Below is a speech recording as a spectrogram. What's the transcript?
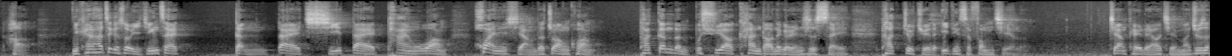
好，你看他这个时候已经在。等待、期待、盼望、幻想的状况，他根本不需要看到那个人是谁，他就觉得一定是凤姐了。这样可以了解吗？就是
